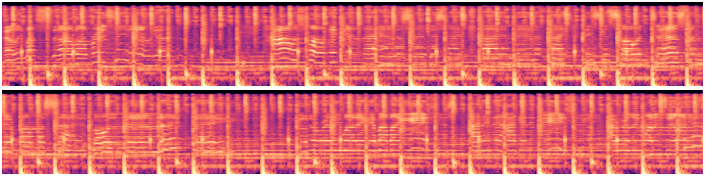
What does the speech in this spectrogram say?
Telling myself I'm resilient. How much longer can I have a sleepless nights? Fighting in a fight. Things get so intense when you're by my side. Golden midnight, babe. You don't really wanna hear about my issues. I didn't hide any issues. I really wanna feel it.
